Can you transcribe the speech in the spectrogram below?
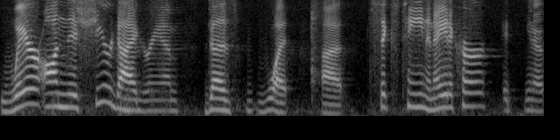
where on this shear diagram does what, uh, 16 and 8 occur? It, you know,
